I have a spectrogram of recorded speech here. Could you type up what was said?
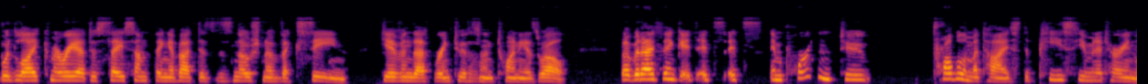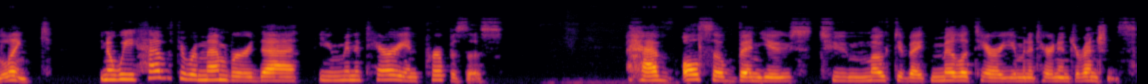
would like Maria to say something about this, this notion of vaccine, given that we're in 2020 as well. But but I think it, it's it's important to problematize the peace humanitarian link. You know, we have to remember that humanitarian purposes have also been used to motivate military humanitarian interventions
